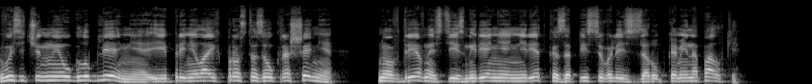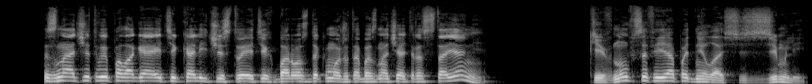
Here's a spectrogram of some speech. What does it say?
высеченные углубления, и приняла их просто за украшение, но в древности измерения нередко записывались зарубками на палке». Значит, вы полагаете, количество этих бороздок может обозначать расстояние? Кивнув, София поднялась с земли.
